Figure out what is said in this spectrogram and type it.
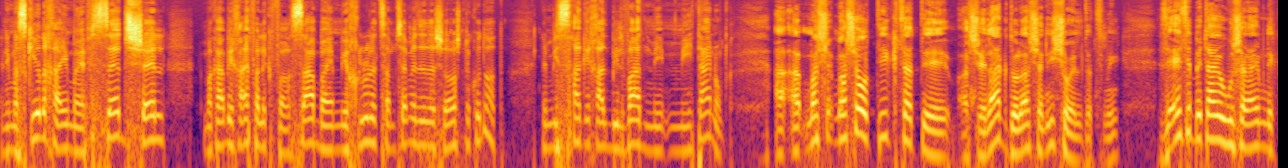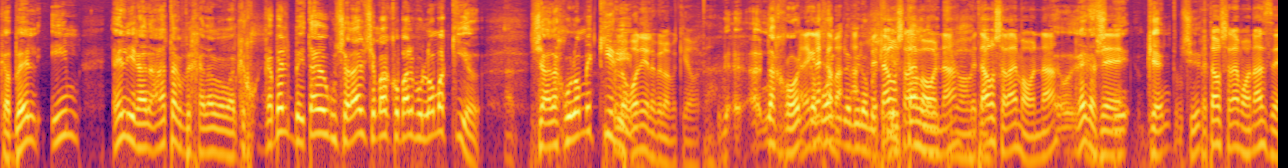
אני מזכיר לך, עם ההפסד של מכבי חיפה לכפר סבא, הם יוכלו לצמצם את זה לשלוש נקודות. למשחק אחד בלבד מאיתנו. מה ש- מה שאותי קצת, אה, השאלה הגדולה שאני שואל את עצמי, זה איזה ביתר ירושלים נקבל אם אלירן עטר וחנן ממן. כי אנחנו נקבל ביתר ירושלים שמרקו בלבו לא מכיר, שאנחנו לא מכירים. לא, רוני לוי לא מכיר אותה. אה, נכון, גם רוני לוי לא מכיר. ביתר לא ביתר. ירושלים העונה, רגע, זה- שני- כן, תמשיך. ביתר ירושלים העונה זה,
